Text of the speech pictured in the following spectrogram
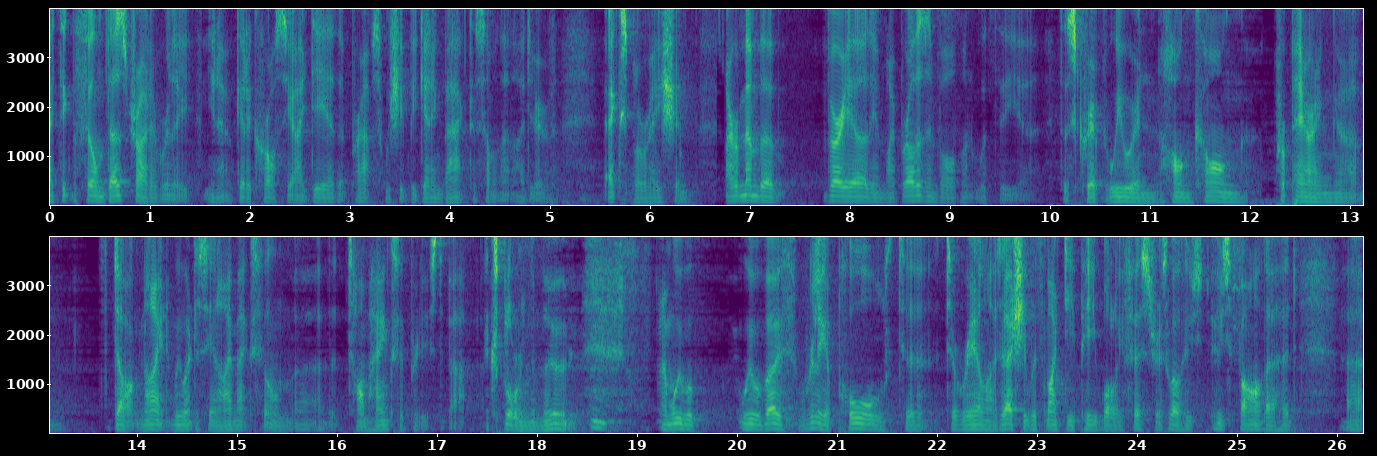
I think the film does try to really, you know, get across the idea that perhaps we should be getting back to some of that idea of exploration. I remember very early in my brother's involvement with the uh, the script, we were in Hong Kong preparing um, The Dark Knight. We went to see an IMAX film uh, that Tom Hanks had produced about exploring the moon, mm. and we were we were both really appalled to to realise, actually, with my DP Wally Pfister as well, whose whose father had uh,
